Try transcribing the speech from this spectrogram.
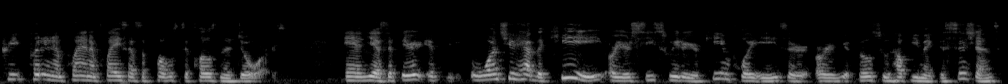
pre- putting a plan in place as opposed to closing the doors. And yes, if they're if once you have the key or your C-suite or your key employees or or those who help you make decisions,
